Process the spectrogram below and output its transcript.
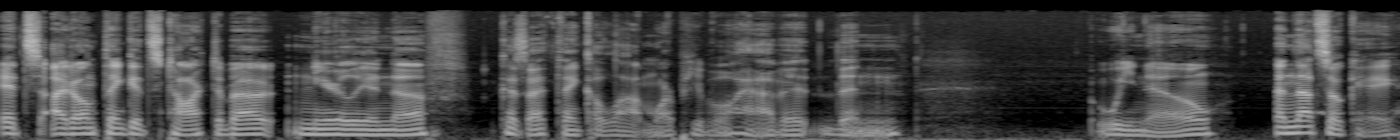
It's I don't think it's talked about nearly enough because I think a lot more people have it than we know. And that's okay.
